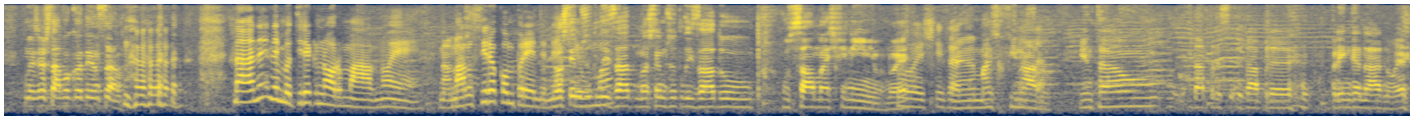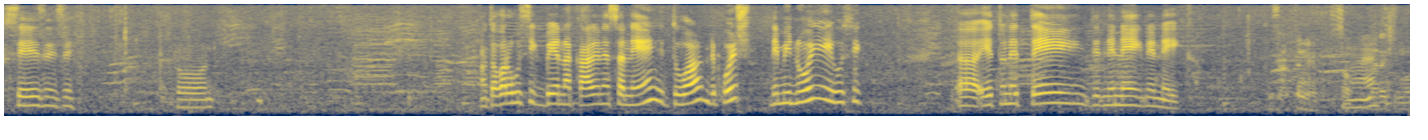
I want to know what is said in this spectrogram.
mas eu estava com atenção. Não, nem, nem me tira que normal, não é? Não, Não, nós- compreende, né? Nós temos uma- utilizado, nós temos utilizado o, o sal mais fininho, não é? Pois, exato. Eh, mais refinado. Então dá para, dá para, para enganar, não é? Sim, sim, sim. Pronto. Então agora o Husik bem na cara nessa né, tu, ah, depois diminui e o Husik uh, eto ne tem de neném, neném. Exatamente. Só é? dar aqui uma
